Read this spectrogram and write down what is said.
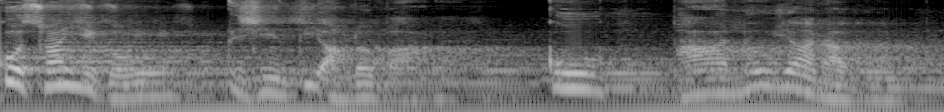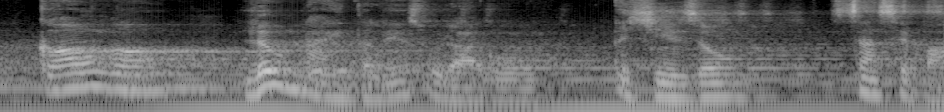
ကိုယ်စွမ်းရည်ကိုအရင်သိအောင်လုပ်ပါကိုဘာလုပ်ရတာကိုကောင်းကောင်းလုပ်နိုင်တယ်လဲဆိုတာကိုအရင်ဆုံးစမ်းစစ်ပါ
